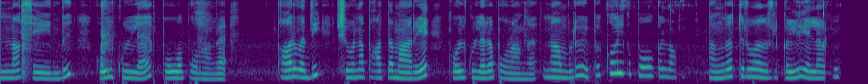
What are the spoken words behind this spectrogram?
ஒன்றா சேர்ந்து கோயிலுக்குள்ளே போக போகிறாங்க பார்வதி சிவனை பார்த்த மாதிரியே கோயிலுக்குள்ளே போகிறாங்க. நாமளும் இப்போ கோயிலுக்கு போகலாம். அங்கே திருவாதிரக்களி எல்லாருக்கும்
